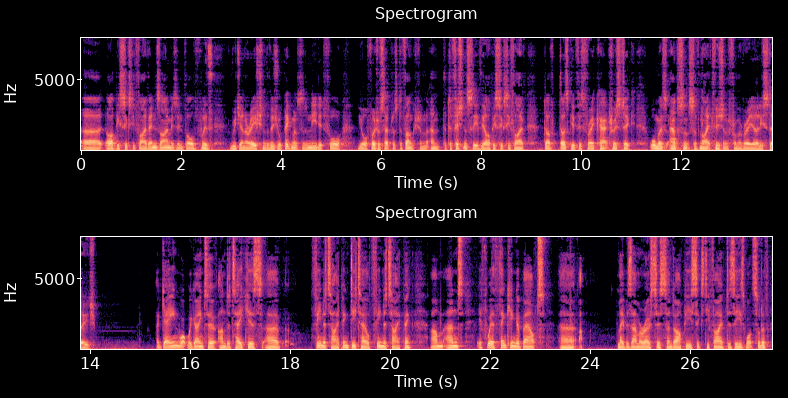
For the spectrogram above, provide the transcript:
Uh, RP65 enzyme is involved with regeneration of the visual pigments that are needed for your photoreceptors to function, and the deficiency of the RP65 does, does give this very characteristic, almost absence of night vision from a very early stage. Again, what we're going to undertake is uh, phenotyping, detailed phenotyping. Um, and if we're thinking about uh, Leber's amaurosis and RPE65 disease, what sort of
